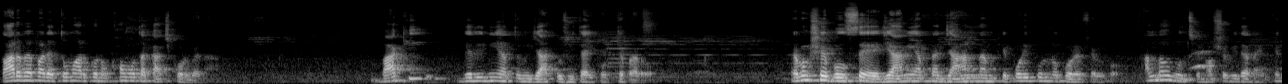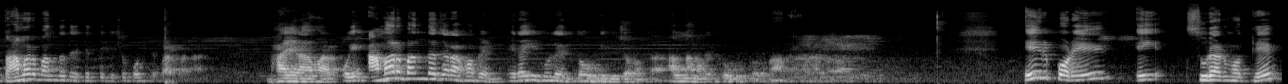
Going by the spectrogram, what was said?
তার ব্যাপারে তোমার কোনো ক্ষমতা কাজ করবে না। বাকি দেরি নিয়ে তুমি যা খুশি তাই করতে পারো। এবং সে বলছে যে, আমি আপনার জাহান নামকে পরিপূর্ণ করে ফেলব। আল্লাহ বলছেন, অসুবিধা নাই। কিন্তু আমার বান্দাদের ক্ষেত্রে কিছু করতে পারবে না। ভাইয়েরা আমার, ওই আমার বান্দা যারা হবেন, এরাই হলেন তৌহিদি জনতা। আল্লাহ আমাদের কবুল করুন। এরপরে এই সুরার মধ্যে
